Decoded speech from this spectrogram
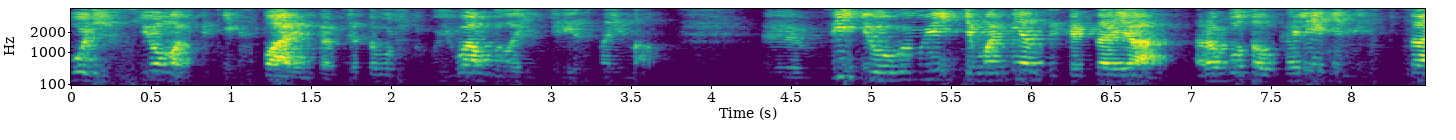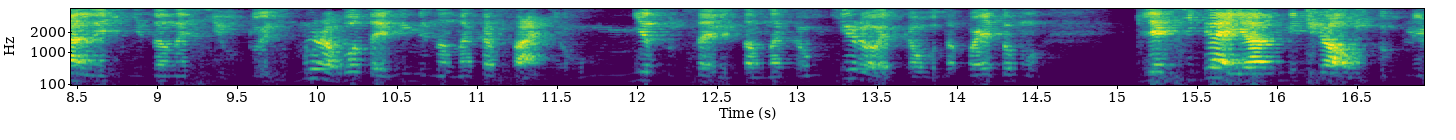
больше съемок таких спаррингов, для того, чтобы и вам было интересно, и нам. Э, в видео вы увидите моменты, когда я работал коленями и специально их не доносил. То есть мы работаем именно на касание отмечал, что при,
